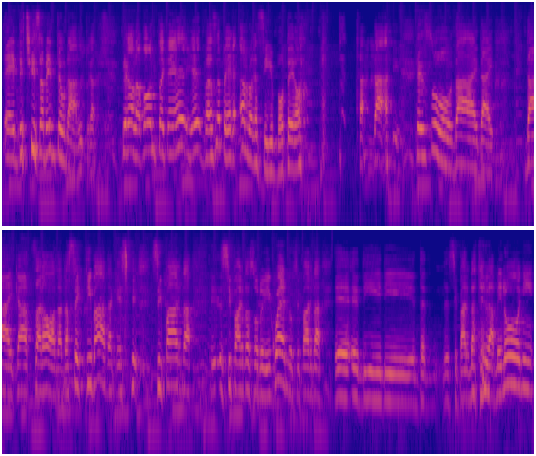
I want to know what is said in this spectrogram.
è, decisamente un'altra. Però la volta che è, è, va a sapere, allora sì, voterò. Da- dai, e su, dai, dai. Dai, cazzarola, da settimana che si, si parla. eh, Si parla solo di quello, si parla eh, eh, di, di- de- si parla della Meloni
